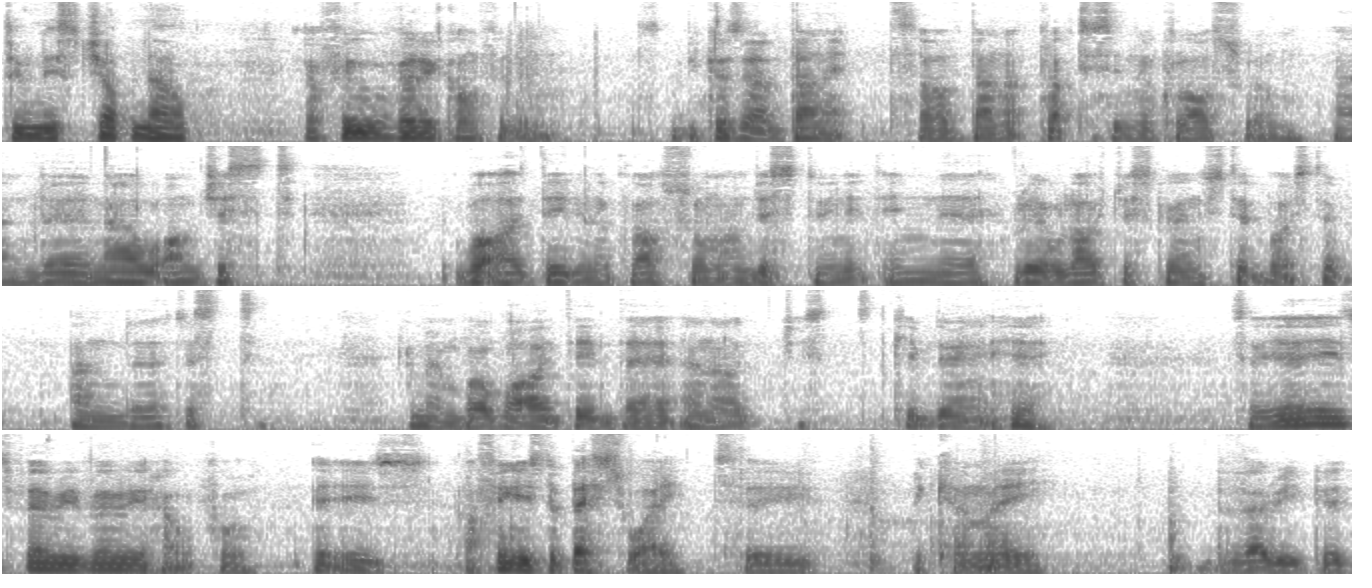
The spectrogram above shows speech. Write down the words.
doing this job now? I feel very confident because I've done it. So I've done it practice in the classroom, and uh, now I'm just what I did in the classroom. I'm just doing it in uh, real life, just going step by step, and uh, just remember what I did there, and I just keep doing it here. So yeah, it's very very helpful. It is. I think it's the best way to become a very good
